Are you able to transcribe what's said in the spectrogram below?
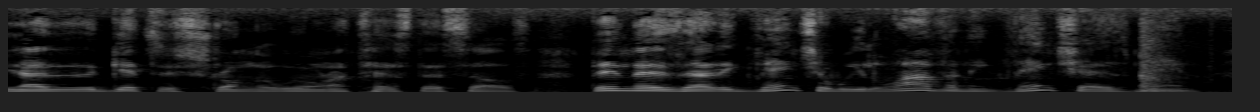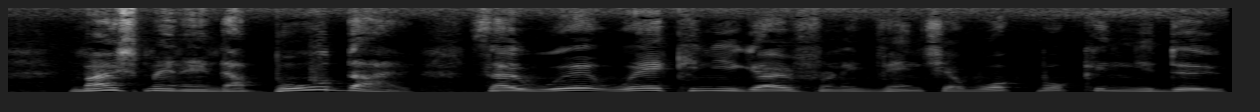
you know that gets us stronger. We want to test ourselves. Then there's that adventure. We love an adventure as men. Most men end up bored though. So where where can you go for an adventure? What what can you do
